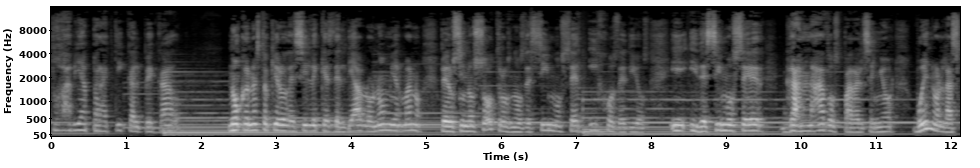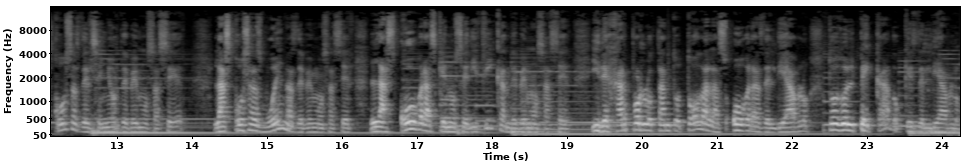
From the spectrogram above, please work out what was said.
todavía practica el pecado. No con esto quiero decirle que es del diablo, no mi hermano, pero si nosotros nos decimos ser hijos de Dios y, y, decimos ser ganados para el Señor, bueno, las cosas del Señor debemos hacer, las cosas buenas debemos hacer, las obras que nos edifican debemos hacer y dejar por lo tanto todas las obras del diablo, todo el pecado que es del diablo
